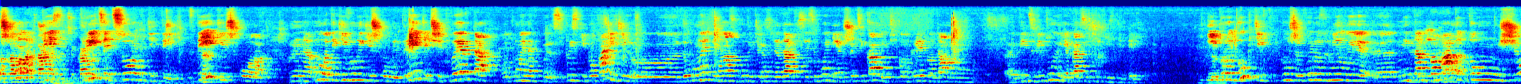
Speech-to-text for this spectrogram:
по школах питання, десь то цікаво. 30-40 дітей. В деяких школах, ну от такі великі школи, третя, четверта, от у мене списки по пам'яті, е, документи у нас будуть розглядатися сьогодні. Якщо цікавить, конкретно дам е, відзвітую, яка це кількість дітей. І продуктів, ну щоб ви розуміли, е, не так багато, тому що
